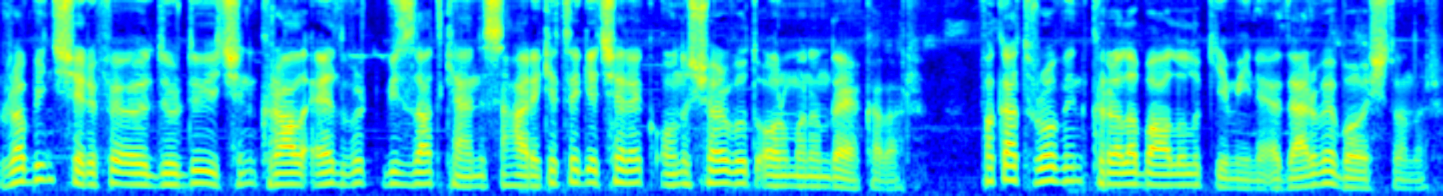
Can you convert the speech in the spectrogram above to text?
Robin şerifi öldürdüğü için Kral Edward bizzat kendisi harekete geçerek onu Sherwood ormanında yakalar. Fakat Robin krala bağlılık yemini eder ve bağışlanır.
